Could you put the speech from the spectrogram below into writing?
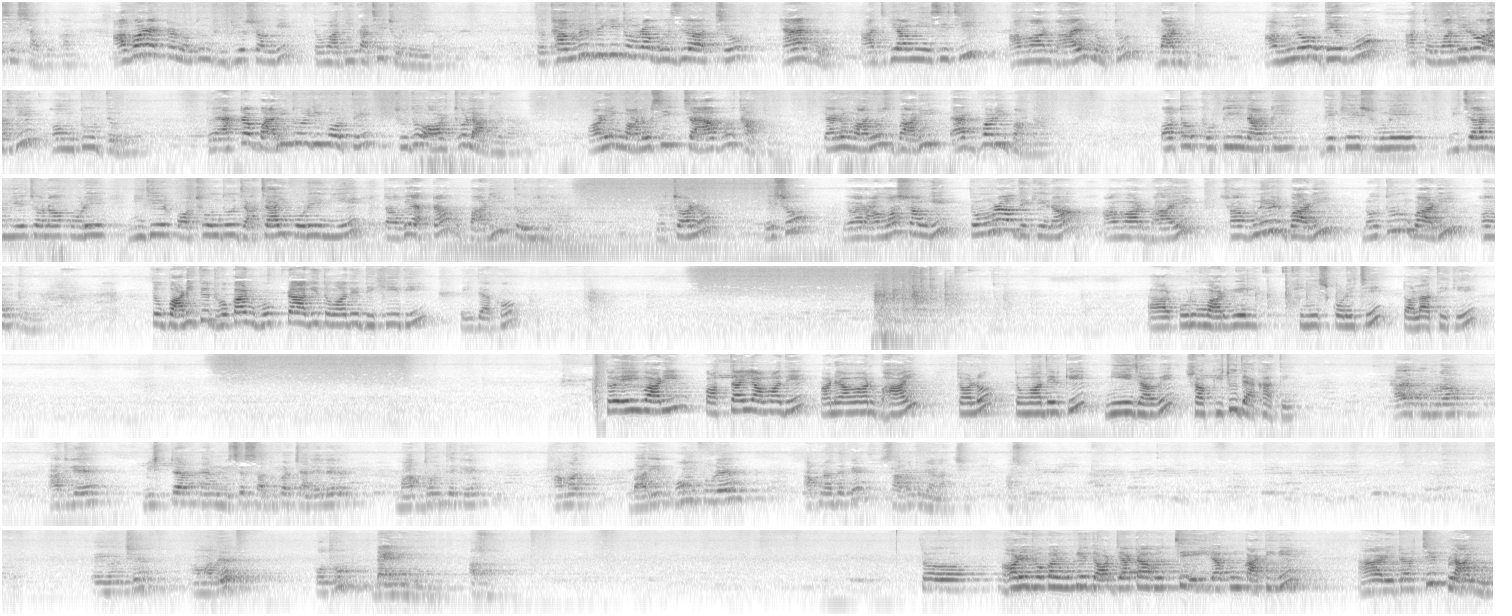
Mrs সাধুকা। আবার একটা নতুন ভিডিওর সঙ্গে তোমাদের কাছে চলে এলাম। তো দেখেই তোমরা বুঝতে পারছ হ্যাঁ গো, আজকে আমি এসেছি আমার ভাইয়ের নতুন বাড়িতে। আমিও দেখব আর তোমাদেরও আজকে হোম ট্যুর দেবো। তো একটা বাড়ি তৈরি করতে শুধু অর্থ লাগে না, অনেক মানসিক চাপও থাকে। কেন মানুষ বাড়ি একবারই বানায়। কত খুঁটি নাটি দেখে শুনে বিচার বিবেচনা করে, নিজের পছন্দ যাচাই করে নিয়ে তবে একটা বাড়ি তৈরি হয়। তো চলো, এসো, এবার আমার সঙ্গে তোমরাও দেখে নাও আমার ভাই স্বপ্নের বাড়ি, নতুন বাড়ি হোম তো বাড়িতে ঢোকার মুখটা আগে তোমাদের দেখিয়ে দিই। এই দেখো। আর পুরো মার্বেল ফিনিশ করেছি, তলা থেকে। তো এই বাড়ির কর্তাই আমাদের মানে আমার ভাই, চলো তোমাদেরকে নিয়ে যাবে সব কিছু দেখাতে। হাই বন্ধুরা, আজকে মিস্টার অ্যান্ড মিসেস সাধুকা চ্যানেলের মাধ্যম থেকে আমার বাড়ির হোম ট্যুরে আপনাদেরকে স্বাগত জানাচ্ছি। আসুন। এই হচ্ছে আমাদের প্রথম ডাইনিং রুম। আসুন তো ঘরে ঢোকার মুখে দরজাটা হচ্ছে এই রকম কাটিনে, আর এটা হচ্ছে প্লাইয়ে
